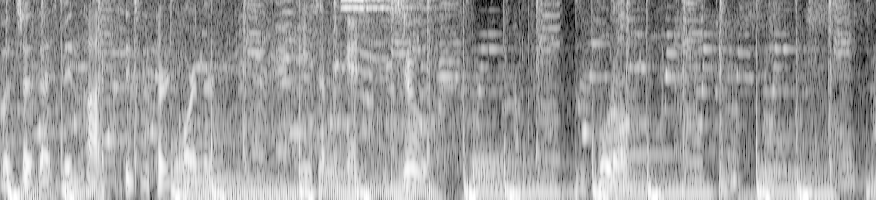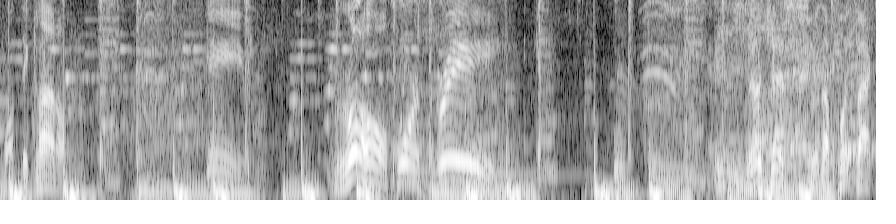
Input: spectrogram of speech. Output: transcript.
Velchez has been hot since the third quarter. And he's up against Zhu. Puro. Monteclaro. Game. Rojo for three. Velchez with a putback.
